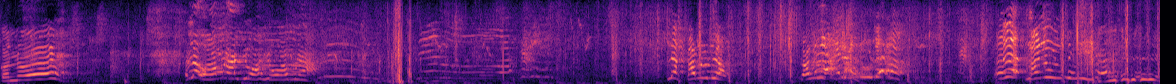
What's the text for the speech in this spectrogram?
કનુ અલે હમણાં જો આજો હમણાં લે કનુ લ્યો કનુ આયો અલે કનુ અરે કૂતરું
